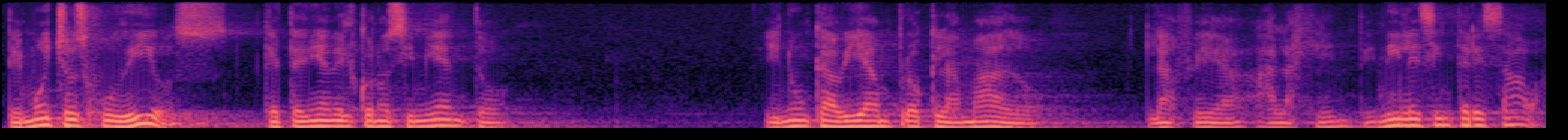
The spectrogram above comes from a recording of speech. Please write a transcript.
De muchos judíos que tenían el conocimiento y nunca habían proclamado la fe a la gente, ni les interesaba.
